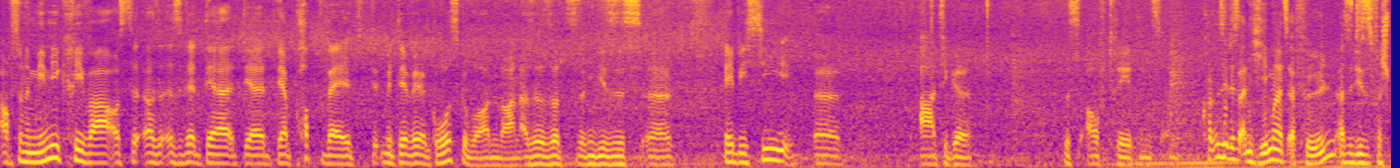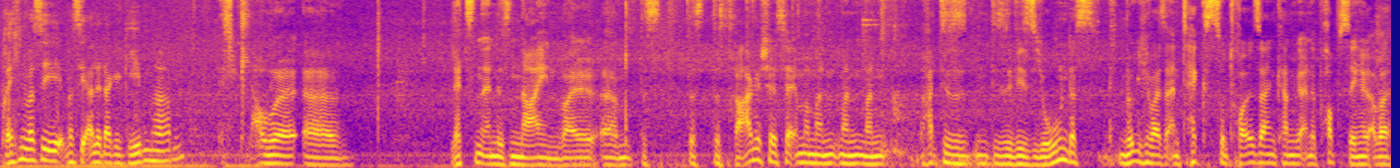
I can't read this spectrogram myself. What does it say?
auch so eine Mimikry war aus der, also der, der, der, der Popwelt, mit der wir groß geworden waren. Also sozusagen dieses äh, ABC-artige des Auftretens. Und Konnten Sie das eigentlich jemals erfüllen? Also dieses Versprechen, was Sie, was Sie alle da gegeben haben? ich glaube, äh, letzten Endes nein, weil ähm, das, das, das Tragische ist ja immer, man, man, man hat diese, diese Vision, dass möglicherweise ein Text so toll sein kann wie eine Popsingle, aber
